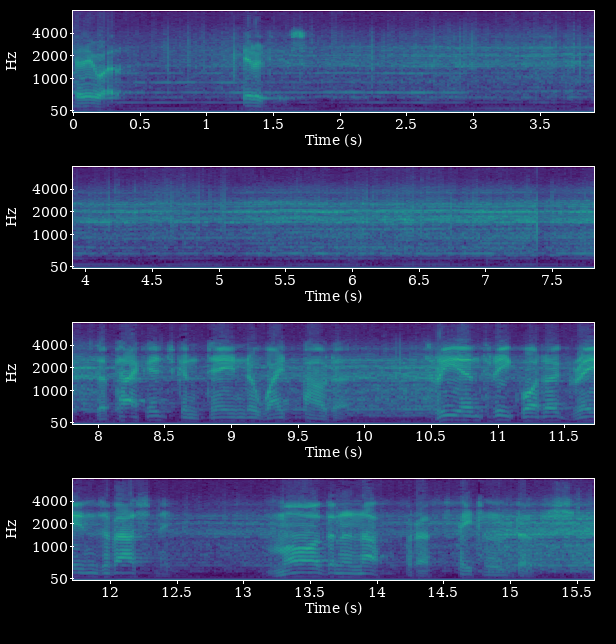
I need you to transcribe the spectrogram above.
Very well. Here it is. The package contained a white powder, three and three quarter grains of arsenic, more than enough for a fatal dose.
